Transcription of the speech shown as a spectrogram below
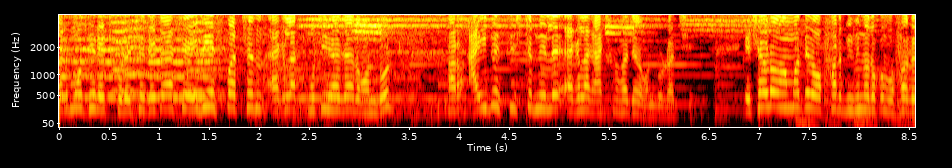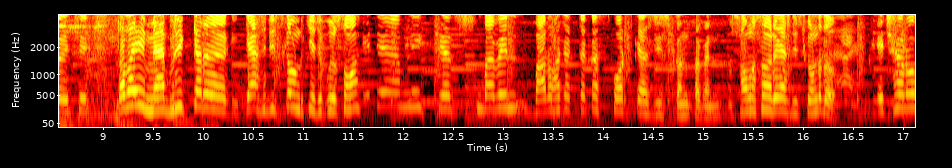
এর মধ্যে রেট করেছে যেটা আছে এবিএস পাচ্ছেন এক লাখ পঁচিশ হাজার অন রোড আর আইবিএস সিস্টেম নিলে এক লাখ আঠেরো হাজার অন রোড আছে। এছাড়াও আমাদের অফার বিভিন্ন রকম অফার রয়েছে। দাদা এই ম্যাভরিকটার ক্যাশ ডিসকাউন্ট কি আছে পুজোর সময়? এতে আপনি ক্যাশ পাবেন বারো হাজার টাকা স্পট ক্যাশ ডিসকাউন্ট পাবেন। সঙ্গে সঙ্গে ক্যাশ ডিসকাউন্ট তো? হ্যাঁ, এছাড়াও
